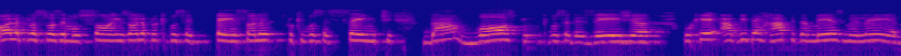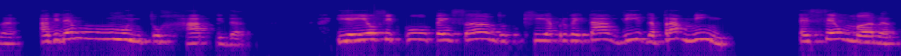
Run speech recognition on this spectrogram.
olha para as suas emoções, olha para o que você pensa, olha para o que você sente, dá voz para o que você deseja, porque a vida é rápida mesmo, Helena. A vida é muito rápida. E aí eu fico pensando que aproveitar a vida, para mim, é ser humana,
